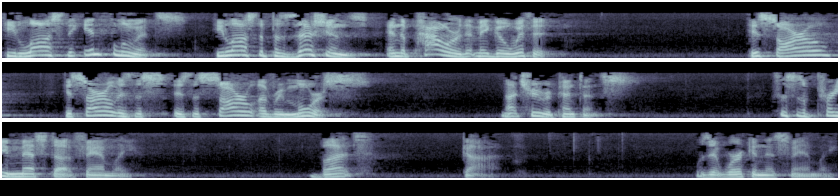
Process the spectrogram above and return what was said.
he lost the influence. He lost the possessions and the power that may go with it. His sorrow, his sorrow is the, is the sorrow of remorse, not true repentance. So this is a pretty messed up family. But God was at work in this family.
